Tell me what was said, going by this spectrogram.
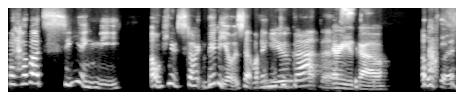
But how about seeing me? Oh, here, start video. Is that what I need You to do? got this. There you go. Oh, good.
